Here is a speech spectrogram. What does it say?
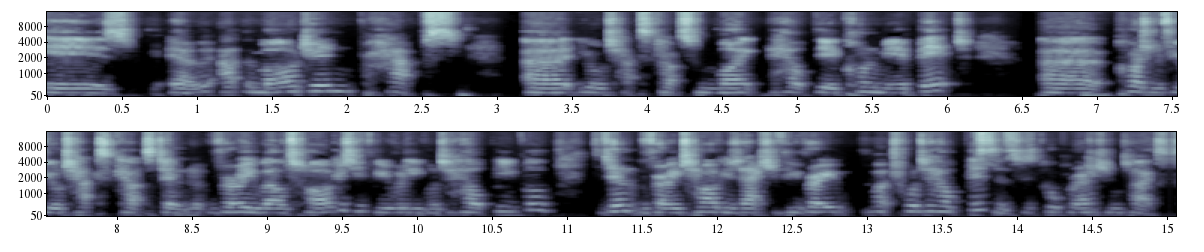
is you know, at the margin, perhaps uh, your tax cuts might help the economy a bit. Uh, quite a lot of your tax cuts don't look very well targeted if you really want to help people. They don't look very targeted actually if you very much want to help business because corporation tax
